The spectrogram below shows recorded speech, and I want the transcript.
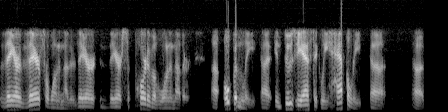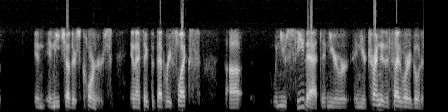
they are there for one another. They are they are supportive of one another, uh, openly, uh, enthusiastically, happily, uh, uh, in in each other's corners. And I think that that reflects uh, when you see that and you're and you're trying to decide where to go to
